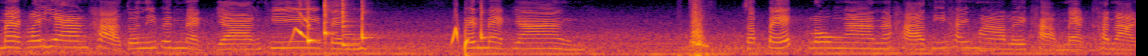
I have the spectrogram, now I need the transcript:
แม็กและยางค่ะ ตัวนี้เป็นแม็กยางที่เป็นเป็นแม็กยางสเปคโรงงานนะคะที่ให้มาเลยค่ะ แม็กขนาด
